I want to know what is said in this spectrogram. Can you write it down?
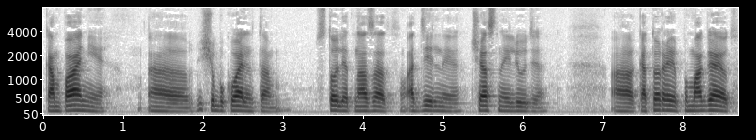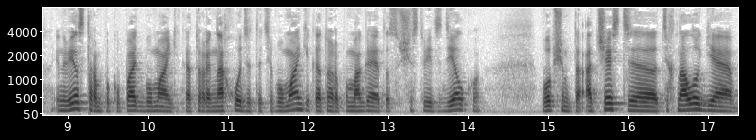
компании, а, еще буквально там сто лет назад отдельные частные люди, которые помогают инвесторам покупать бумаги, которые находят эти бумаги, которые помогают осуществить сделку. В общем-то, отчасти технология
